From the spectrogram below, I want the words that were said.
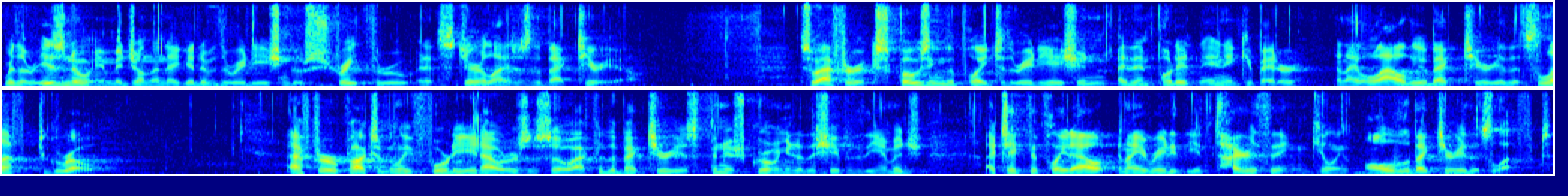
Where there is no image on the negative, the radiation goes straight through and it sterilizes the bacteria. So after exposing the plate to the radiation, I then put it in an incubator and I allow the bacteria that's left to grow. After approximately 48 hours or so after the bacteria has finished growing into the shape of the image, I take the plate out and I irradiate the entire thing, killing all of the bacteria that's left.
